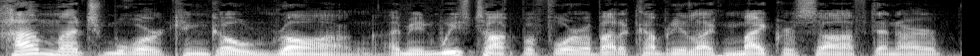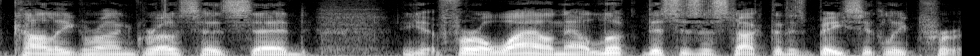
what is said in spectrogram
how much more can go wrong. I mean, we've talked before about a company like Microsoft, and our colleague Ron Gross has said for a while now look, this is a stock that is basically pr-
